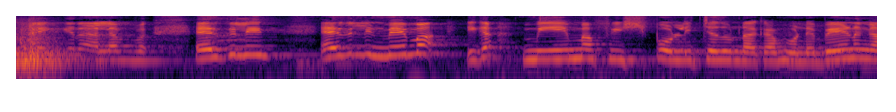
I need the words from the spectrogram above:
ഭയങ്കര അലമ്പ്. എസിലിൻ എസിലിൻ മേമ ಈಗ മേമ ഫിഷ് പൊള്ളിച്ചത് ഉണ്ടാക്കാൻ പോണ്ടേ വേണുങ്ങ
